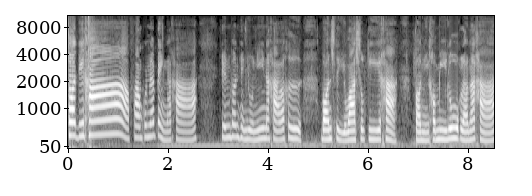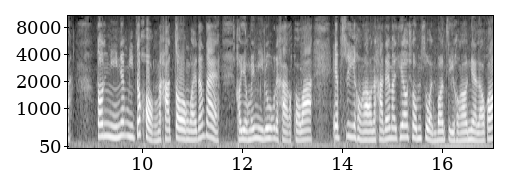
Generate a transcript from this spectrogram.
สวัสดีค่ะ ฟังคุณแม่เป่งนะคะ ที่เพื่อนเห็นอยู่นี่นะคะก็คือบอนสีวาสุกีค่ะ ตอนนี้เขามีลูกแล้วนะคะ ต้นนี้เนี่ยมีเจ้าของนะคะ จองไว้ตั้งแต่เขายังไม่มีลูกเลยค่ะ ก็เพราะว่า FC ของเรานะคะ ได้มาเที่ยวชมสวนบอนสีของเราเนี่ยแล้วก็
